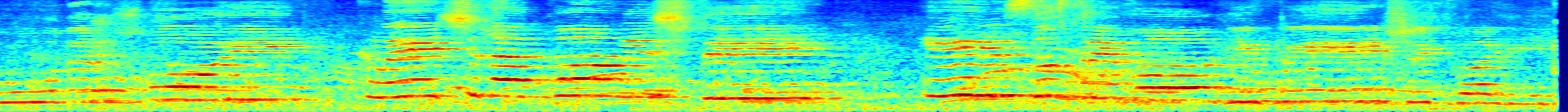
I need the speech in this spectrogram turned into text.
будеш в горі, клич на поміч ти, Ісус тривоги вирішить твої,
